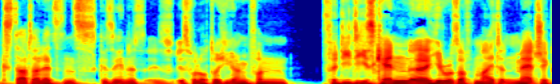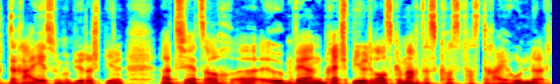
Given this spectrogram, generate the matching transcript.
Kickstarter letztens gesehen, es ist, ist wohl auch durchgegangen von für die, die es kennen, äh, Heroes of Might and Magic 3 ist so ein Computerspiel, hat jetzt auch äh, irgendwer ein Brettspiel draus gemacht, das kostet fast 300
